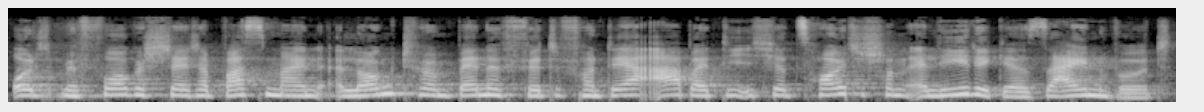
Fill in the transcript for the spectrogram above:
und mir vorgestellt habe, was mein Long-Term-Benefit von der Arbeit, die ich jetzt heute schon erledige, sein wird,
